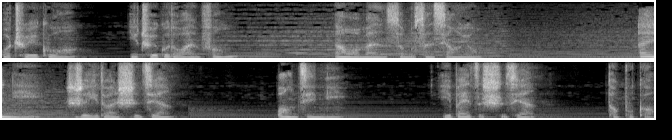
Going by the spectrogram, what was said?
我吹过你吹过的晚风，那我们算不算相拥？爱你只是一段时间，忘记你，一辈子时间都不够。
